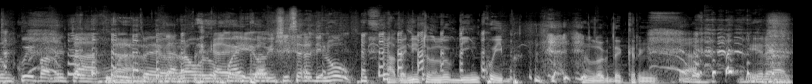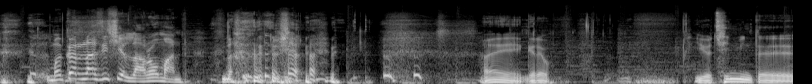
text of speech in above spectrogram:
Un cuib a venit la vulpe care era o Care lupoaică. eu ieșiseră din nou. A venit un lup din cuib în loc de crâng. Da, e real. Măcar n-a zis și el la roman. Da. Hai, e greu. Eu țin minte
